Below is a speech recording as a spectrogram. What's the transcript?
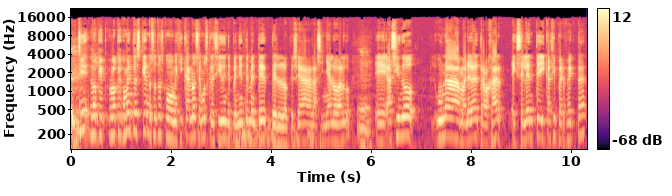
no? sí, lo que, lo que comento es que nosotros como mexicanos hemos crecido independientemente de lo que sea la señal o algo. Eh, ha sido una manera de trabajar excelente y casi perfecta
